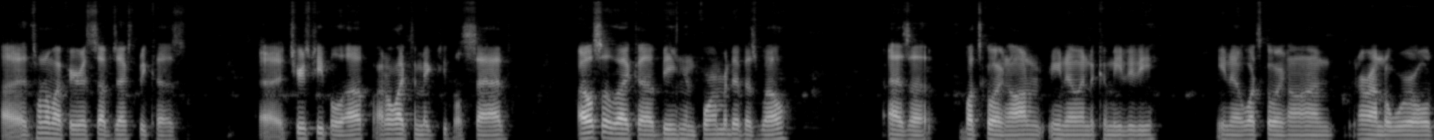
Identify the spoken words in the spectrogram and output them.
Uh, it's one of my favorite subjects because uh, it cheers people up. I don't like to make people sad. I also like uh, being informative as well as uh, what's going on, you know, in the community. You know, what's going on around the world,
